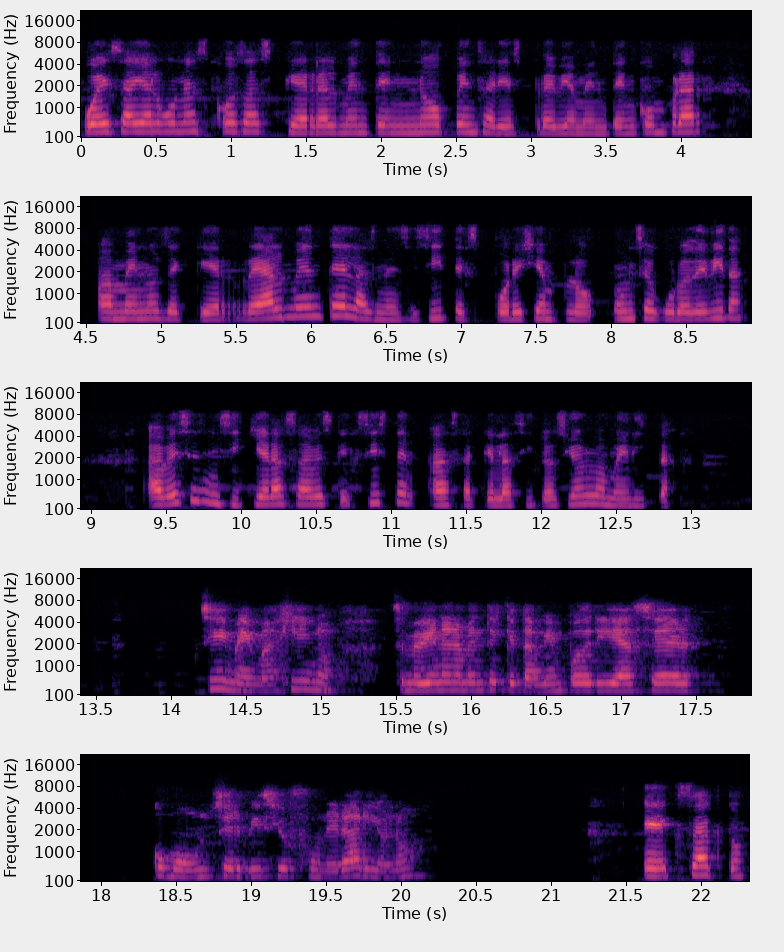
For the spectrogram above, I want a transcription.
Pues hay algunas cosas que realmente no pensarías previamente en comprar a menos de que realmente las necesites. Por ejemplo, un seguro de vida. A veces ni siquiera sabes que existen hasta que la situación lo merita. Sí, me imagino. Se me viene a la mente que también podría ser como un servicio funerario, ¿no? Exacto,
